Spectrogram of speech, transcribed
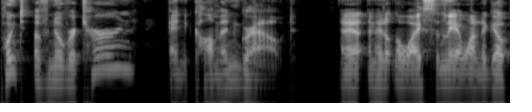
Point of No Return and Common Ground. And I, and I don't know why suddenly I wanted to go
